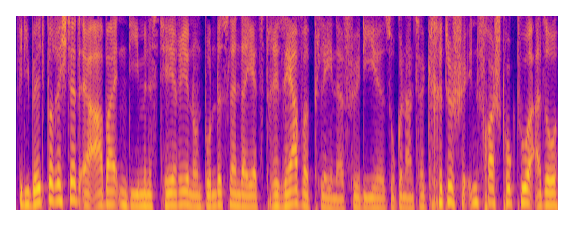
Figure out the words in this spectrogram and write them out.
Wie die Bild berichtet, erarbeiten die Ministerien und Bundesländer jetzt Reservepläne für die sogenannte kritische Infrastruktur, also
